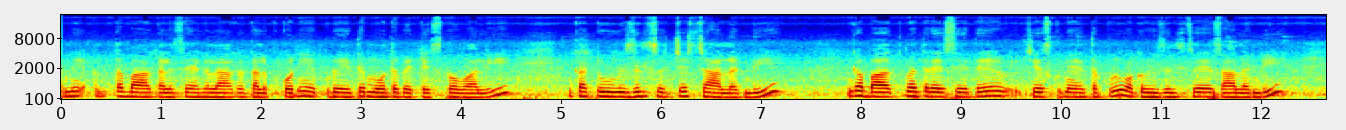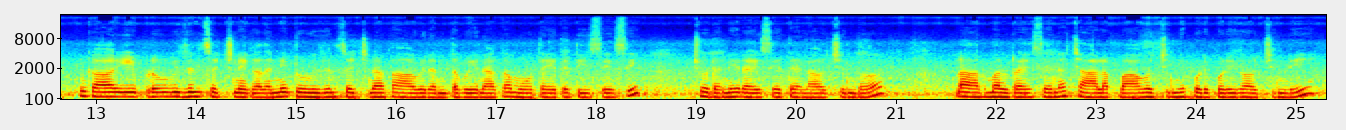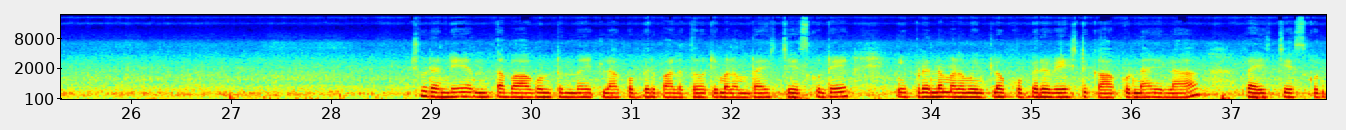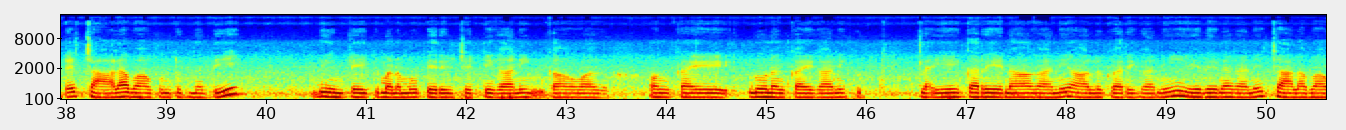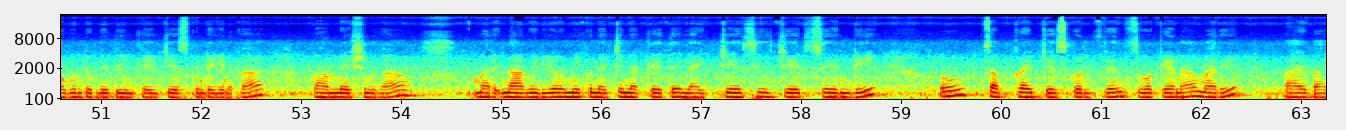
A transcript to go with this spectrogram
ఇవన్నీ అంతా బాగా కలిసేలాగా కలుపుకొని ఎప్పుడైతే మూత పెట్టేసుకోవాలి. ఇంకా టూ విజిల్స్ వచ్చేసి చాలండి. ఇంకా బాస్మతి రైస్ అయితే చేసుకునేటప్పుడు ఒక విజిల్స్ చాలండి. ఇంకా ఇప్పుడు విజిల్స్ వచ్చినాయి కదండి. టూ విజిల్స్ వచ్చినాక ఆవిరంతా పోయినాక మూత అయితే తీసేసి చూడండి రైస్ అయితే ఎలా వచ్చిందో. నార్మల్ రైస్ అయినా చాలా బాగా వచ్చింది పొడి పొడిగా వచ్చింది. చూడండి ఎంత బాగుంటుందో ఇట్లా కొబ్బరి పాలతోటి మనం రైస్ చేసుకుంటే ఎప్పుడైనా మనం ఇంట్లో కొబ్బరి వేస్ట్ కాకుండా ఇలా రైస్ చేసుకుంటే చాలా బాగుంటుందండి. దీంట్లోకి మనము పెరుగు చట్నీ కానీ ఇంకా వంకాయ నూనె వంకాయ కానీ ఇట్లా ఏ కర్రీ అయినా కానీ ఆలు కర్రీ కానీ ఏదైనా కానీ చాలా బాగుంటుంది దీంట్లోకి చేసుకుంటే కనుక కాంబినేషన్గా. మరి నా వీడియో మీకు నచ్చినట్లయితే లైక్ చేసి చేసేయండి సబ్స్క్రైబ్ చేసుకోండి ఫ్రెండ్స్. ఓకేనా? మరి బాయ్ బాయ్.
